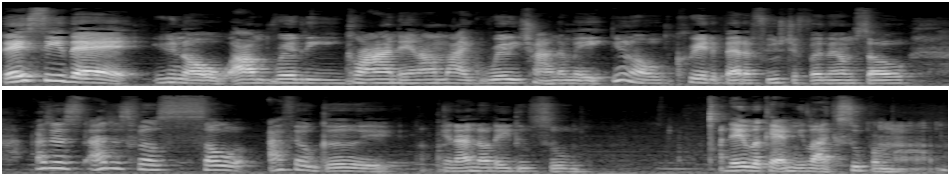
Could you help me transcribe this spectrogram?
they see that you know I'm really grinding. I'm like really trying to make you know create a better future for them. So I just I just feel so I feel good, and I know they do too. They look at me like super mom.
